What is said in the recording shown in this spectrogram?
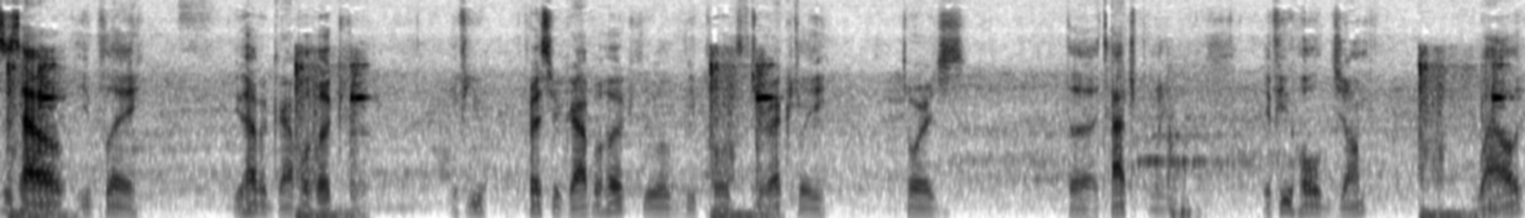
This is how you play. You have a grapple hook. If you press your grapple hook, you will be pulled directly towards the attach point. If you hold jump while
